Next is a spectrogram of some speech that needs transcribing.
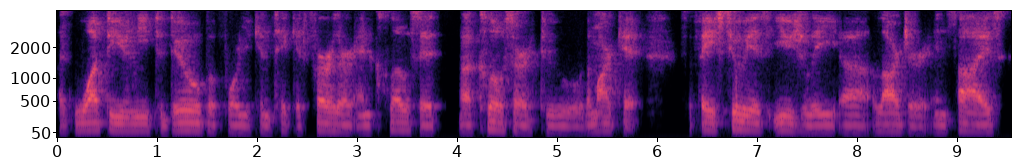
like, what do you need to do before you can take it further and close it uh, closer to the market? So, phase two is usually uh, larger in size,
